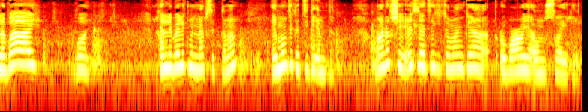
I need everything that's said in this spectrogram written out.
يلا باي. باي. خلي بالك من نفسك تمام؟ هي مامتك هتيجي إمتى؟ ما أعرفش قالت لي هتيجي كمان كده ربعايه أو نصاية كده.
